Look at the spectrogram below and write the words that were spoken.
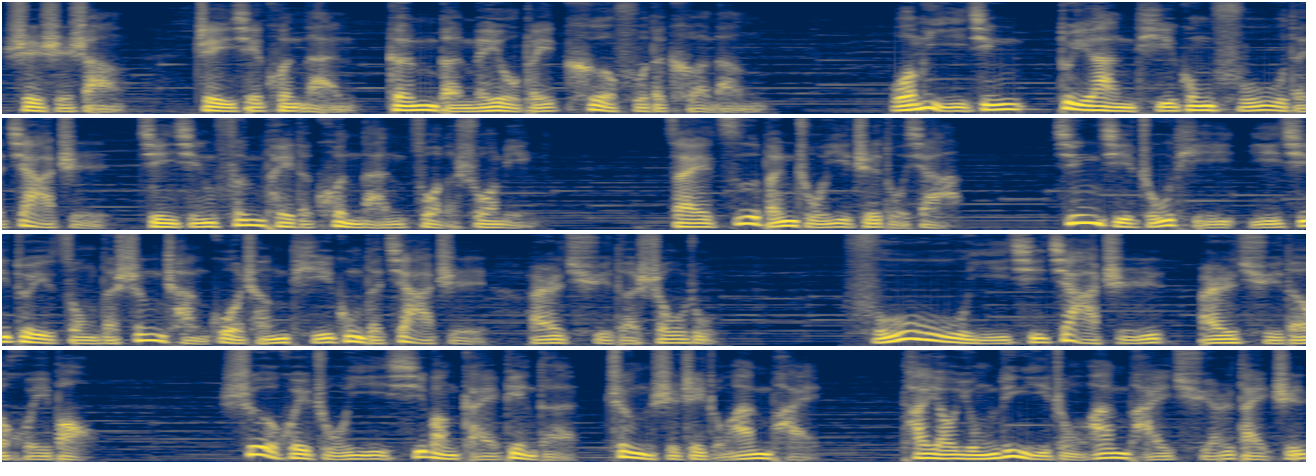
事实上。这些困难根本没有被克服的可能。我们已经对按提供服务的价值进行分配的困难做了说明。在资本主义制度下，经济主体以其对总的生产过程提供的价值而取得收入，服务以其价值而取得回报。社会主义希望改变的正是这种安排，它要用另一种安排取而代之，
